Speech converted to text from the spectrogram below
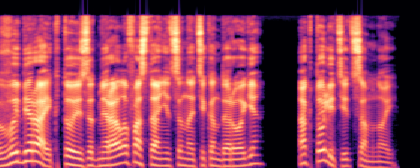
Выбирай, кто из адмиралов останется на Тикандероге, а кто летит со мной.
